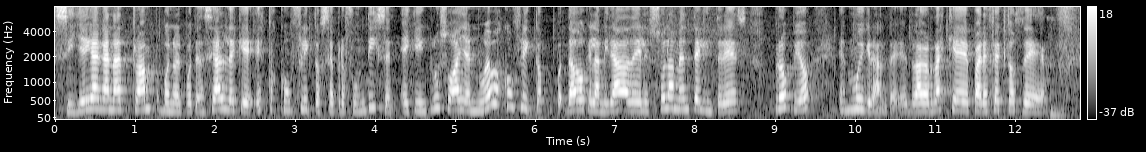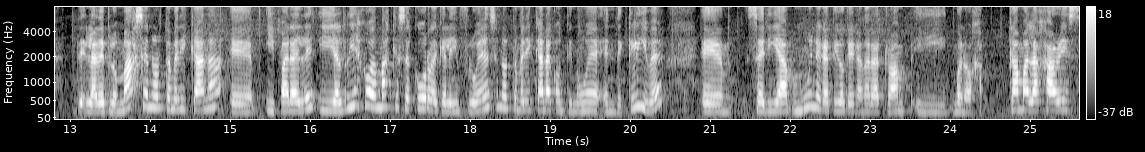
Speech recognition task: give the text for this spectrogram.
Si llega a ganar Trump, bueno, el potencial de que estos conflictos se profundicen y que incluso haya nuevos conflictos, dado que la mirada de él es solamente el interés propio, es muy grande. La verdad es que para efectos de, la diplomacia norteamericana eh, y, para el, y el riesgo además que se corre de que la influencia norteamericana continúe en declive, eh, sería muy negativo que ganara Trump y, bueno, Kamala Harris.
